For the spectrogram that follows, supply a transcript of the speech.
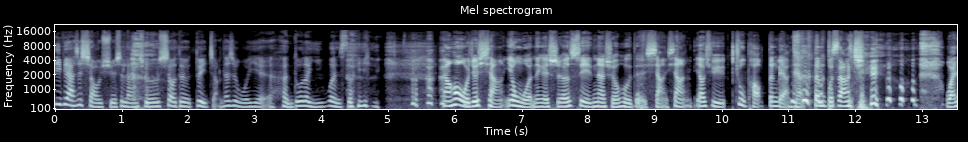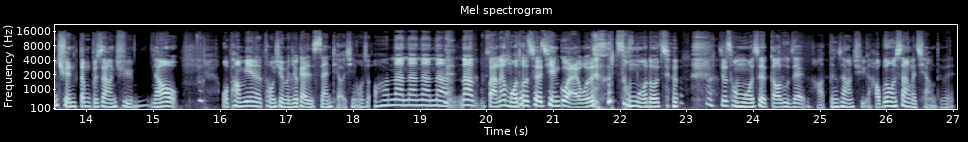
蒂比亚是小学是篮球校队的队长，但是我也很多的疑问，所以然后我就想用我那个十二岁那时候的想象，要去助跑登两下，登不上去，完全登不上去，然后。我旁边的同学们就开始三条线，我说：“哦，那那那那那，把那个摩托车牵过来，我 从摩托车就从摩托车高度再好登上去，好不容易上了墙，对不对？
